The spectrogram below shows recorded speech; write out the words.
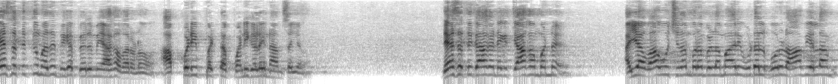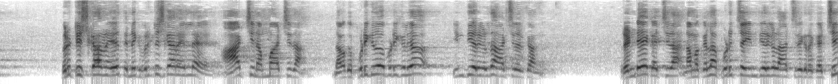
தேசத்துக்கும் அது மிக பெருமையாக வரணும். அப்படிப்பட்ட பணிகளை நாம் செய்யணும். தேசத்துக்காக இன்னைக்கு தியாகம் பண்ணு. ஐயா வாவு சிதம்பரம் பிள்ளை மாதிரி உடல் பொருள் ஆவி எல்லாம் பிரிட்டிஷ்காரன் ஏத்து இன்னைக்கு பிரிட்டிஷ்காரன் இல்லை. ஆட்சி நம்ம ஆட்சி தான். நமக்கு பிடிக்குதோ பிடிக்கலையோ இந்தியர்கள் தான் ஆட்சியில் இருக்காங்க. ரெண்டே கட்சி தான். நமக்கெல்லாம் பிடிச்ச இந்தியர்கள் ஆட்சியில் இருக்கிற கட்சி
